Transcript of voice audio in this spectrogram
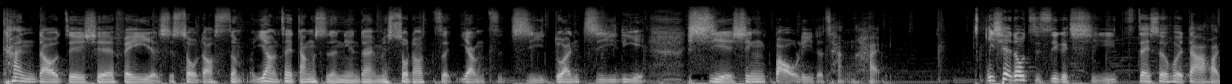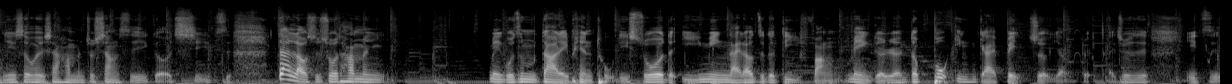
看到这些非裔人是受到什么样，在当时的年代里面受到怎样子极端激烈、血腥暴力的残害。一切都只是一个棋，在社会大环境社会下，他们就像是一个棋子。但老实说，他们。美国这么大的一片土地，所有的移民来到这个地方，每个人都不应该被这样对待，就是一直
